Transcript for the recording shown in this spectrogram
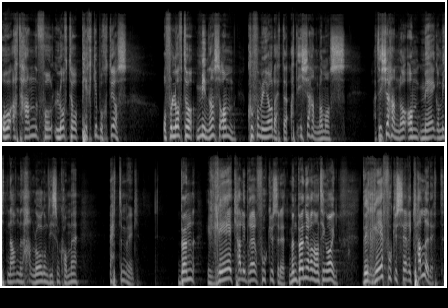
og at han får lov til å pirke borti oss. Og får lov til å minne oss om hvorfor vi gjør dette. At det ikke handler om oss. At det ikke handler om meg og mitt navn, men det handler også om de som kommer etter meg. Bønn rekalibrerer fokuset ditt. Men bønn gjør en annen ting òg. Det refokuserer kallet ditt.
